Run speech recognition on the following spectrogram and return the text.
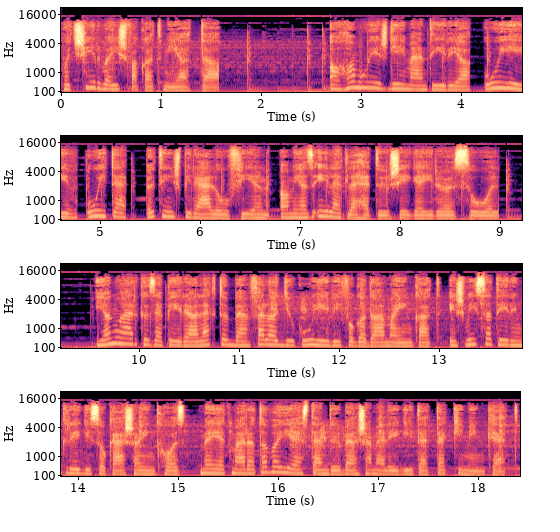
hogy sírva is fakadt miatta. A Hamu és Gyémánt írja, új év, új te, öt inspiráló film, ami az élet lehetőségeiről szól. Január közepére a legtöbben feladjuk újévi fogadalmainkat, és visszatérünk régi szokásainkhoz, melyek már a tavalyi esztendőben sem elégítettek ki minket.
